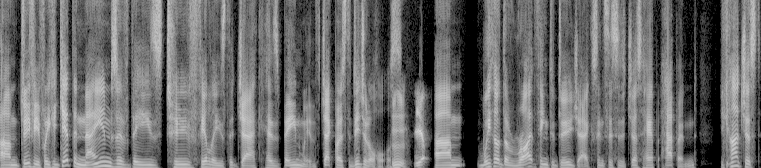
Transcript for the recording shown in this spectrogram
um, Doofy, if we could get the names of these two fillies that Jack has been with, Jack Post, the digital horse, Mm. Yep. um, we thought the right thing to do, Jack, since this has just hap- happened, you can't just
